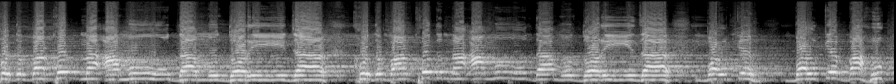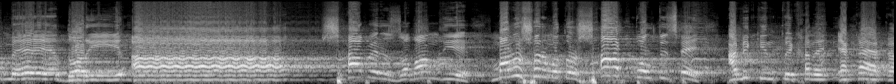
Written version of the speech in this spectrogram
খোদ বা খোদ না আমু দাম দরি যা খোদ বা খোদ না আমু দাম দরি যা বলকে বলকে বাহুক মে আ সাপের জবান দিয়ে মানুষের মতো সাপ বলতেছে, আমি কিন্তু এখানে একা একা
